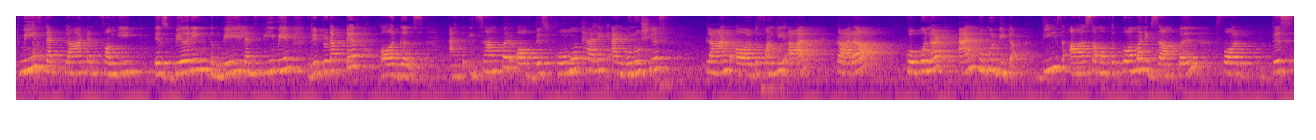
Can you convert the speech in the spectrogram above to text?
It means that plant and fungi is bearing the male and female reproductive organs. And the example of this homothallic and monoecious plant or the fungi are Chara, coconut and cucurbita. These are some of the common example for this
